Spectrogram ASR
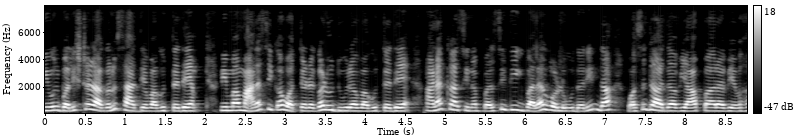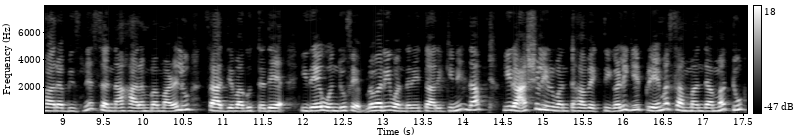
ನೀವು ಬಲಿಷ್ಠರಾಗಲು ಸಾಧ್ಯವಾಗುತ್ತದೆ. ನಿಮ್ಮ ಮಾನಸಿಕ ಒತ್ತಡಗಳು ದೂರವಾಗುತ್ತದೆ. ಹಣಕಾಸಿನ ಪರಿಸ್ಥಿತಿ ಬಲಗೊಳ್ಳುವುದರಿಂದ ಹೊಸದಾದ ವ್ಯಾಪಾರ ವ್ಯವಹಾರ ಬಿಸ್ನೆಸ್ ಅನ್ನ ಆರಂಭ ಮಾಡಲು ಸಾಧ್ಯವಾಗುತ್ತದೆ. ಇದೇ ಒಂದು ಫೆಬ್ರವರಿ ಒಂದನೇ ತಾರೀಕಿನಿಂದ ಈ ರಾಶಿಯಲ್ಲಿರುವಂತಹ ವ್ಯಕ್ತಿಗಳಿಗೆ ಪ್ರೇಮ ಸಂಬಂಧ ಮತ್ತು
